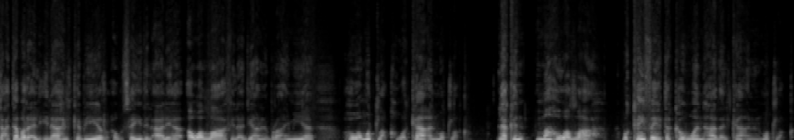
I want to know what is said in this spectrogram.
تعتبر الإله الكبير أو سيد الآلهة أو الله في الأديان الإبراهيمية هو مطلق وكائن مطلق. لكن ما هو الله؟ وكيف يتكون هذا الكائن المطلق؟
